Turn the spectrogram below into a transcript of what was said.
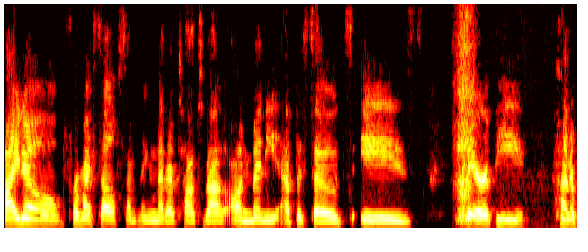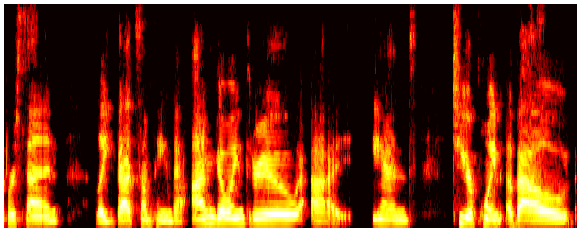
I know for myself, something that I've talked about on many episodes is therapy, 100%. Like, that's something that I'm going through. Uh, and to your point about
